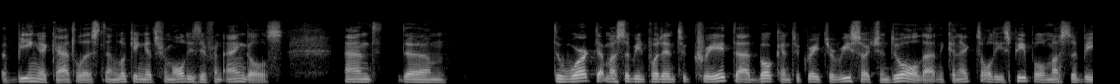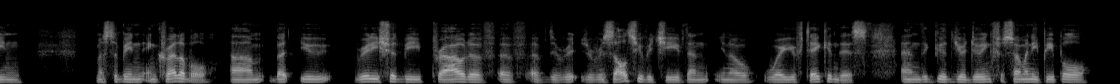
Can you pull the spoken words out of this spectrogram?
of being a catalyst and looking at from all these different angles, and the um, the work that must have been put in to create that book and to create the research and do all that and connect all these people must have been must have been incredible. Um, but you really should be proud of of, of the, re- the results you've achieved and you know where you've taken this and the good you're doing for so many people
